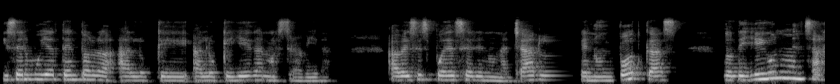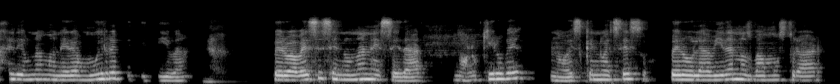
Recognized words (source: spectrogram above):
Y ser muy atento a, lo, que, a lo que llega a nuestra vida. A veces puede ser en una charla, en un podcast, donde llega un mensaje de una manera muy repetitiva, pero a veces en una necedad, no lo quiero ver, no es que no es eso, pero la vida nos va a mostrar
